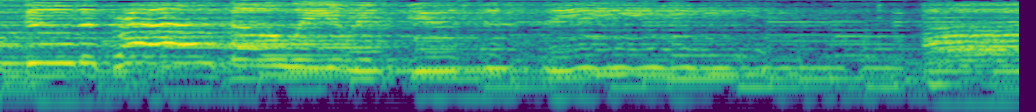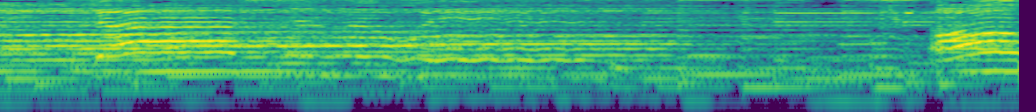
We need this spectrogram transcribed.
close to the ground, though we refuse to see. Oh, dust in the wind. All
